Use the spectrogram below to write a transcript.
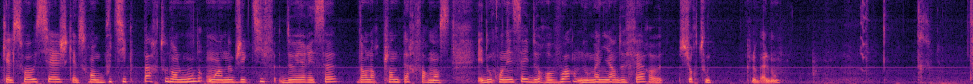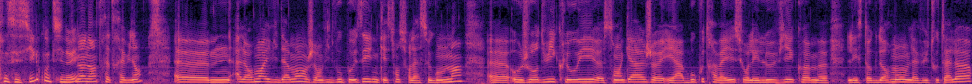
qu'elles soient au siège, qu'elles soient en boutique, partout dans le monde, ont un objectif de RSE dans leur plan de performance. Et donc, on essaye de revoir nos manières de faire, euh, surtout, globalement. Cécile, continuez. Non, non, très très bien. Euh, alors moi, évidemment, j'ai envie de vous poser une question sur la seconde main. Euh, aujourd'hui, Chloé euh, s'engage et a beaucoup travaillé sur les leviers comme les stocks dormants, on l'a vu tout à l'heure,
